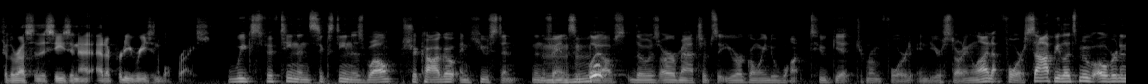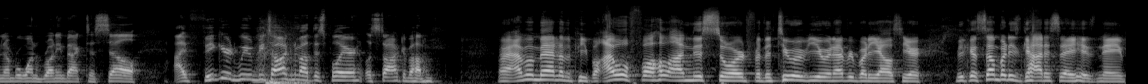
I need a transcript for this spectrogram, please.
for the rest of the season at, at, a pretty reasonable price. Weeks 15 and 16 as well, Chicago and Houston in the mm-hmm. fantasy playoffs. Those are matchups that you are going to want to get Jerome Ford into your starting lineup for. Soppy, let's move over to number one running back to sell. I figured we would be talking about this player. Let's talk about him. All right, I'm a man of the people. I will fall on this sword for the two of you and everybody else here because somebody's got to say his name.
